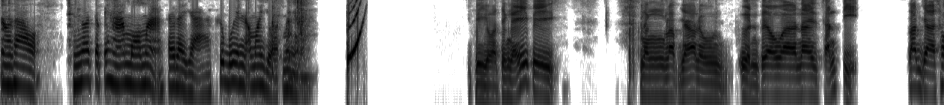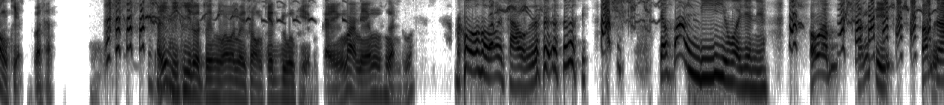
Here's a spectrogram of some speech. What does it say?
เอาเท่า เราจะไปหาหมอมาใส่ระยาคือบ่เห็นเอามาหยอดมาหยังไปหยอดจังไหนไปนั่งรับยาเราเอื่นไปเอาว่านายสันติรับยาช่องเจ็ดว่าสันไอ้ที่ขี่รถไปหัวมันไปส่องเจ็ดยุงเถียบไก่มาเมียงเหือนดูโอ้โหเท่าเอ้ยจะฟังดีอยู่บ่อย่างนี้เพราะว่าสันติรับยา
